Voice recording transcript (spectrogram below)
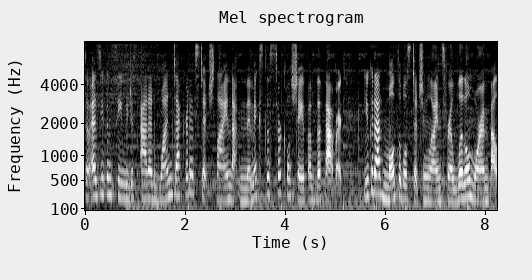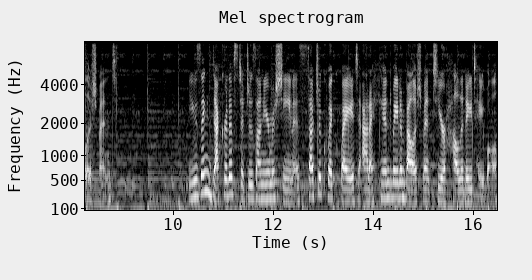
So as you can see, we just added one decorative stitch line that mimics the circle shape of the fabric. You could add multiple stitching lines for a little more embellishment. Using decorative stitches on your machine is such a quick way to add a handmade embellishment to your holiday table.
